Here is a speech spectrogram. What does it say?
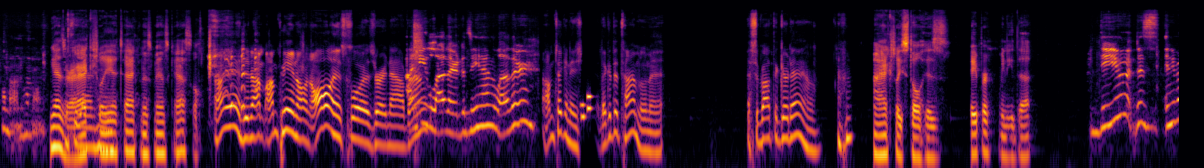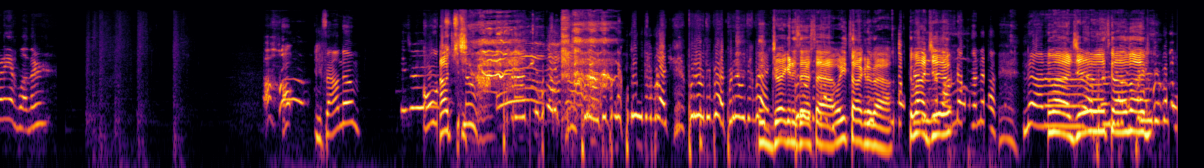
Hold on, hold on. You guys are What's he got actually here? attacking this man's castle. Oh yeah, dude. I'm I'm peeing on all his floors right now, bro. I need leather. Does he have leather? I'm taking his. Shit. Look at the time limit. It's about to go down. I actually stole his paper. We need that. Do you? Does anybody have leather? Oh, Oh. You found him? he's right. Oh, Oh, shoot. Put everything back. Put everything back. Put everything back. Dragging his ass out. What are you talking about? Come on, Jim. No, no, no, no, no. Come on, Jim. What's going on?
